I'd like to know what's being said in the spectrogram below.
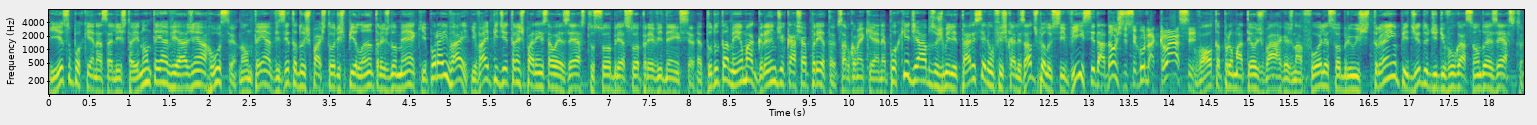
E isso porque nessa lista aí não tem a viagem à Rússia, não tem a visita dos pastores pilantras do MEC, e por aí vai. E vai pedir transparência ao exército sobre a sua previdência. É tudo também uma grande caixa preta. Sabe como é que é, né? Por que diabos os militares seriam fiscalizados pelos civis, cidadãos de segunda classe? Volta pro Matheus Vargas na Folha sobre o estranho pedido de divulgação do exército.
